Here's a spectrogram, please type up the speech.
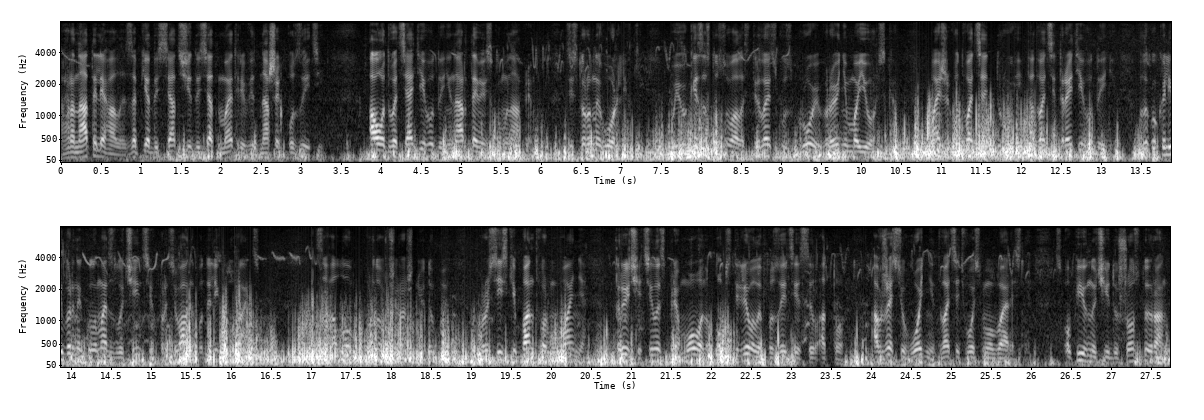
Гранати лягали за 50-60 метрів від наших позицій. А о 20-й годині на Артемівському напрямку зі сторони Горлівки бойовики застосували стрілецьку зброю в районі Майорська. Майже о 22-й та 23-й годині великокаліберний кулемет злочинців працював неподалік Луганську. Загалом, впродовж вчорашньої доби, російські бандформування тричі цілеспрямовано обстрілювали позиції сил АТО. А вже сьогодні, 28 вересня, з опівночі до 6 ранку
